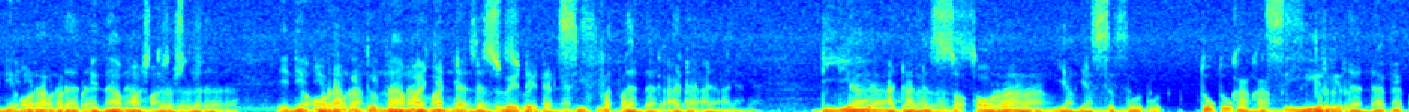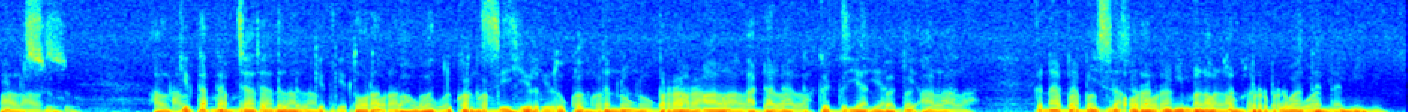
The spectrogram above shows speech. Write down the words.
ini orang berarti nama saudara-saudara. ini orang itu namanya tidak sesuai dengan sifat dan keadaannya. dia adalah seorang yang disebut tukang sihir dan nabi palsu Alkitab mencatat dalam kitab Taurat bahwa tukang sihir, tukang tenung, peramal adalah kekejian bagi Allah. Kenapa bisa orang ini melakukan perbuatan ini?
